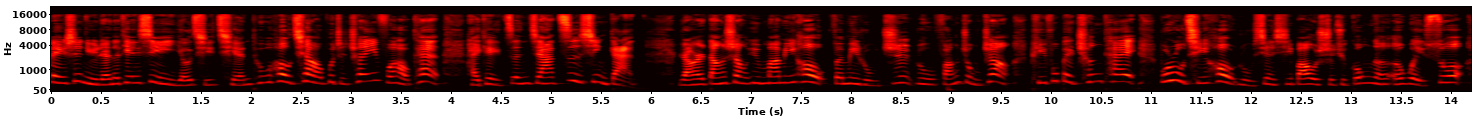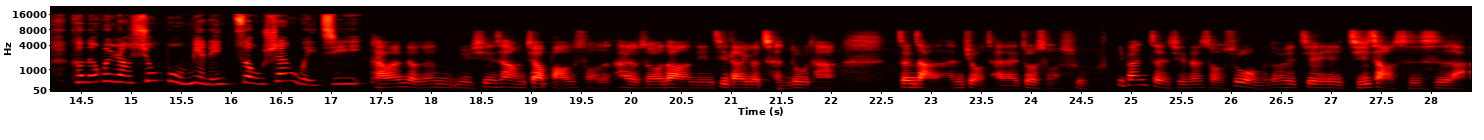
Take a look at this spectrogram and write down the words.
美是女人的天性，尤其前凸后翘，不止穿衣服好看，还可以增加自信感。然而，当上孕妈咪后，分泌乳汁，乳房肿胀，皮肤被撑开，哺乳期后乳腺细胞失去功能而萎缩，可能会让胸部面临走山危机。台湾有的女性上较保守的，她有时候到年纪到一个程度，她挣扎了很久才来做手术。一般整形的手术，我们都会建议及早实施啦。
